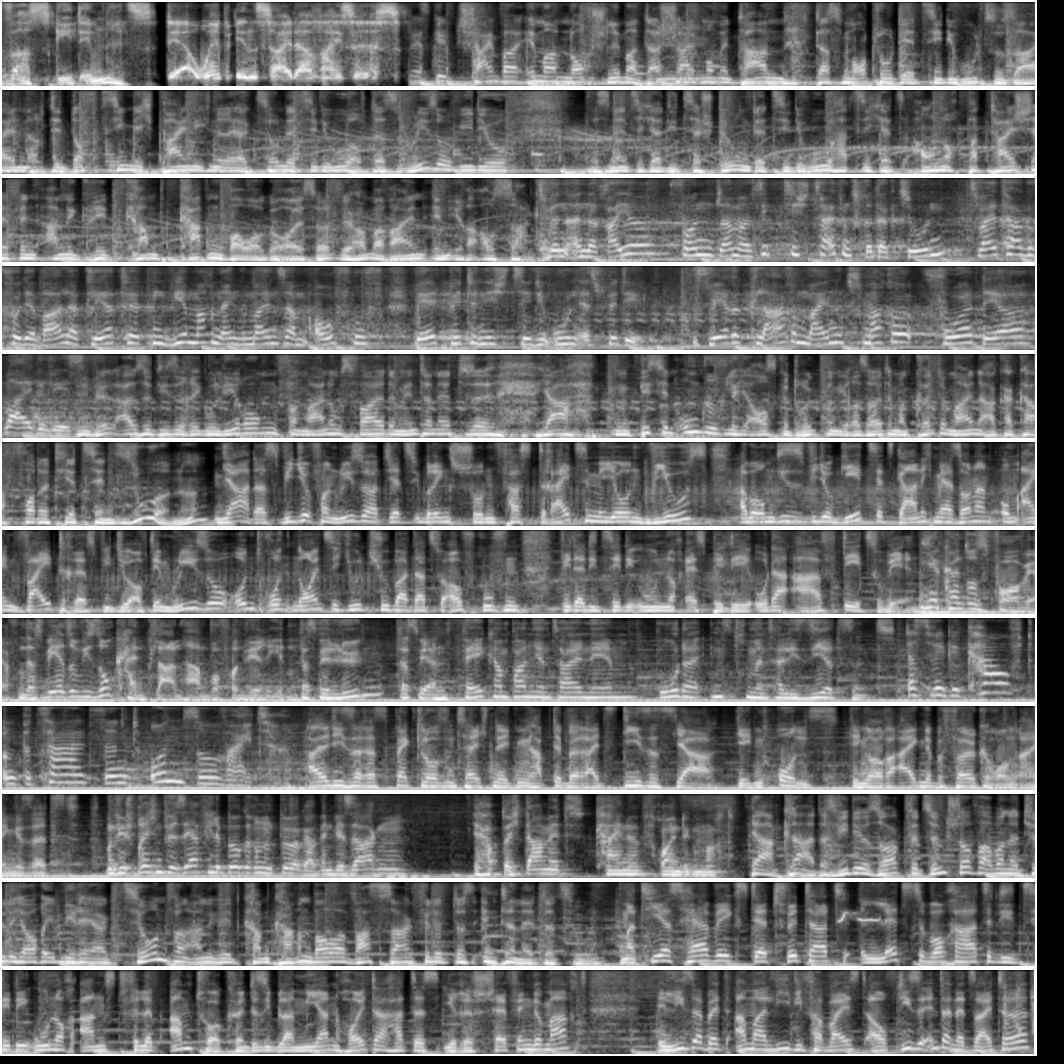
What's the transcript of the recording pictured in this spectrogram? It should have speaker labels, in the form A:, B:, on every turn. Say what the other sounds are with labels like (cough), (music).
A: Was geht im Netz? Der Web Insider weiß es.
B: Es geht scheinbar immer noch schlimmer. Das scheint momentan das Motto der CDU zu sein. Nach den doch ziemlich peinlichen Reaktionen der CDU auf das Rezo-Video, das nennt sich ja die Zerstörung der CDU, hat sich jetzt auch noch Parteichefin Annegret Kramp-Karrenbauer geäußert. Wir hören mal rein in ihre Aussage.
C: Wenn eine Reihe von sagen wir, 70 Zeitungsredaktionen zwei Tage vor der Wahl erklärt hätten, wir machen einen gemeinsamen Aufruf, wählt bitte nicht CDU und SPD. Es wäre klare Meinungsmache vor der Wahl gewesen.
B: Sie will also diese Regulierung von Meinungsfreiheit im Internet, äh, ja, ein bisschen unglücklich ausgedrückt von ihrer Seite. Man könnte meinen, AKK fordert hier Zensur, ne?
D: Ja, das Video von Rezo hat jetzt übrigens schon fast 13 Millionen Views. Aber um dieses Video geht's jetzt gar nicht mehr, sondern um ein weiteres Video, auf dem Rezo und rund 90 YouTuber dazu aufrufen, weder die CDU noch SPD oder AfD zu wählen.
E: Ihr könnt uns vorwerfen, dass wir ja sowieso keinen Plan haben, wovon wir reden.
F: Dass wir lügen, dass wir an Fake-Kampagnen teilnehmen oder instrumentalisiert sind.
G: Dass wir gekauft und bezahlt sind und so weiter.
H: All diese respektlosen Techniken habt ihr bereits dieses Jahr gegen uns, gegen eure eigene Bevölkerung eingesetzt.
I: Und wir sprechen für sehr viele Bürgerinnen und Bürger, wenn wir sagen, Ihr habt euch damit keine Freunde gemacht.
B: Ja, klar, das Video sorgt für Zündstoff, aber natürlich auch eben die Reaktion von Annegret Kramp-Karrenbauer. Was sagt Philipp das Internet dazu?
D: Matthias Herwigs, der twittert, letzte Woche hatte die CDU noch Angst, Philipp Amthor könnte sie blamieren. Heute hat es ihre Chefin gemacht. Elisabeth Amalie, die verweist auf diese Internetseite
